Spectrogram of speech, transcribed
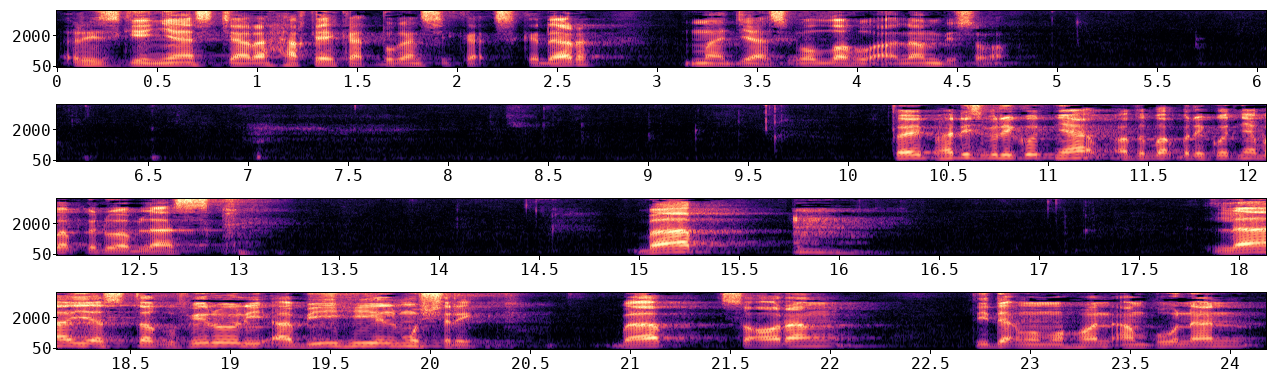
rizkinya secara hakikat bukan sekedar majaz. Wallahu alam bisawab. Taib hadis berikutnya atau bab berikutnya bab ke-12. Bab la yastaghfiru li abihi al-musyrik. Bab seorang tidak memohon ampunan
